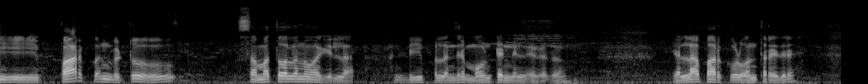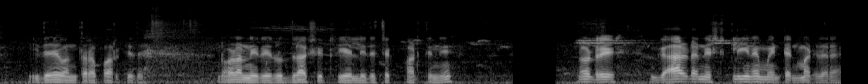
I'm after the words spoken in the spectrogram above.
ಈ ಪಾರ್ಕ್ ಬಂದ್ಬಿಟ್ಟು ಸಮತೋಲನವಾಗಿಲ್ಲ. ಡೀಪಲ್ಲಿ ಅಂದರೆ ಮೌಂಟೇನಲ್ಲಿ ಇರೋದು. ಎಲ್ಲ ಪಾರ್ಕ್ಗಳು ಒಂಥರ ಇದ್ದರೆ ಇದೇ ಒಂಥರ ಪಾರ್ಕ್ ಇದೆ. ನೋಡೋಣ ರೀ ರುದ್ರಾಕ್ಷಿ ಟ್ರೀ ಎಲ್ಲಿದೆ ಚೆಕ್ ಮಾಡ್ತೀನಿ. ನೋಡಿರಿ ಗಾರ್ಡನ್ ಎಷ್ಟು ಕ್ಲೀನಾಗಿ ಮೇಂಟೈನ್ ಮಾಡಿದ್ದಾರೆ.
